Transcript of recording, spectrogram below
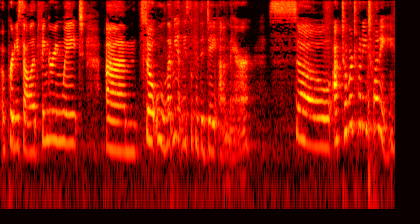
a pretty solid fingering weight. Um, so, ooh, let me at least look at the date on there. So, October 2020.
